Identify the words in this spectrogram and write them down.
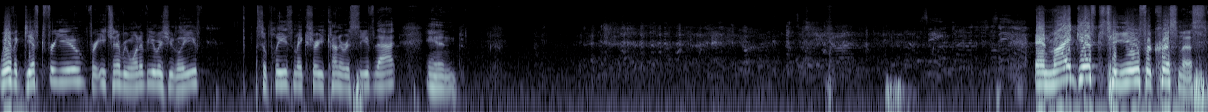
We have a gift for you, for each and every one of you as you leave. So please make sure you kind of receive that and And my gift to you for Christmas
